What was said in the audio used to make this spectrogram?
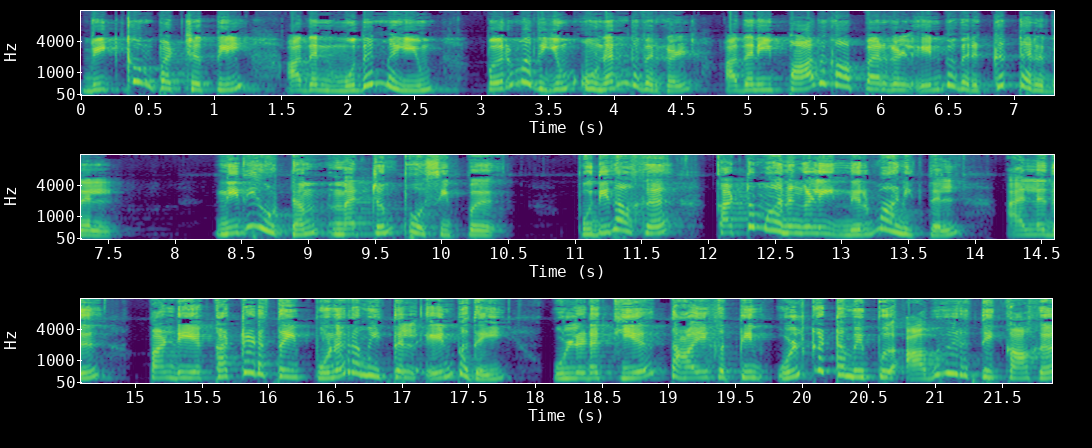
விற்கும் பட்சத்தில் அதன் முதன்மையும் பெருமதியும் உணர்ந்தவர்கள் அதனை பாதுகாப்பார்கள் என்பவருக்கு தருதல். நிதியூட்டம் மற்றும் போசிப்பு. புதிதாக கட்டுமானங்களை நிர்மாணித்தல் அல்லது பண்டைய கட்டடத்தை புனரமைத்தல் என்பதை உள்ளடக்கிய தாயகத்தின் உள்கட்டமைப்பு அபிவிருத்திக்காக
